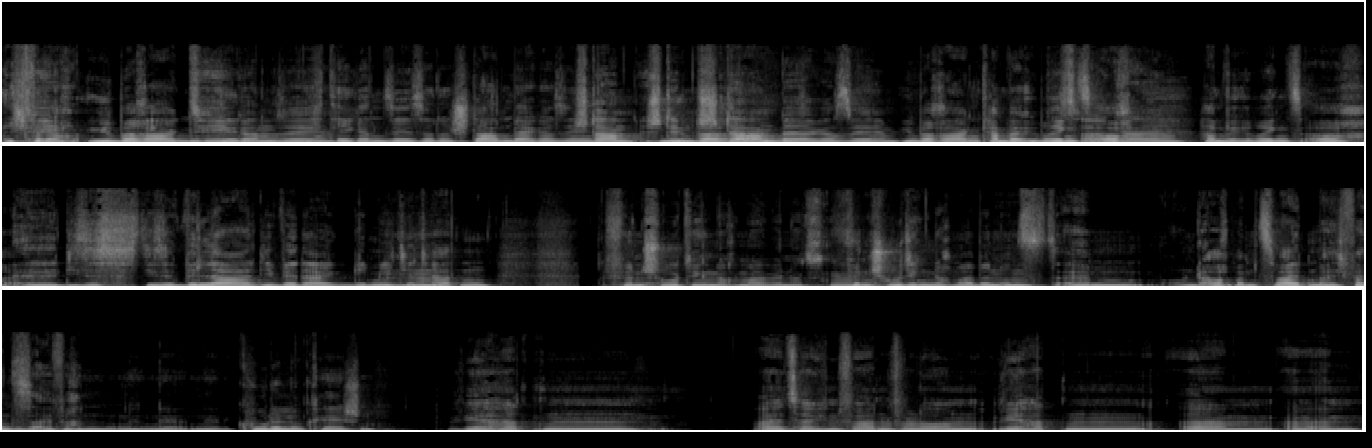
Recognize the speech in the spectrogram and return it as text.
ich fand Te- auch überragend Tegernsee. nicht Tegernsee, sondern Starnberger See. Starn, stimmt, Überragend. Starnberger See. Überragend. Haben wir übrigens auch, geil. haben wir übrigens auch äh, dieses, diese Villa, die wir da gemietet Mhm. hatten, Für ein Shooting nochmal benutzt. Ja. für ein Shooting nochmal Mhm. benutzt. Ähm, und auch beim zweiten Mal. Ich fand das einfach eine, eine, coole Location. Wir hatten, ah, jetzt habe ich den Faden verloren, wir hatten ähm, ähm, ähm,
